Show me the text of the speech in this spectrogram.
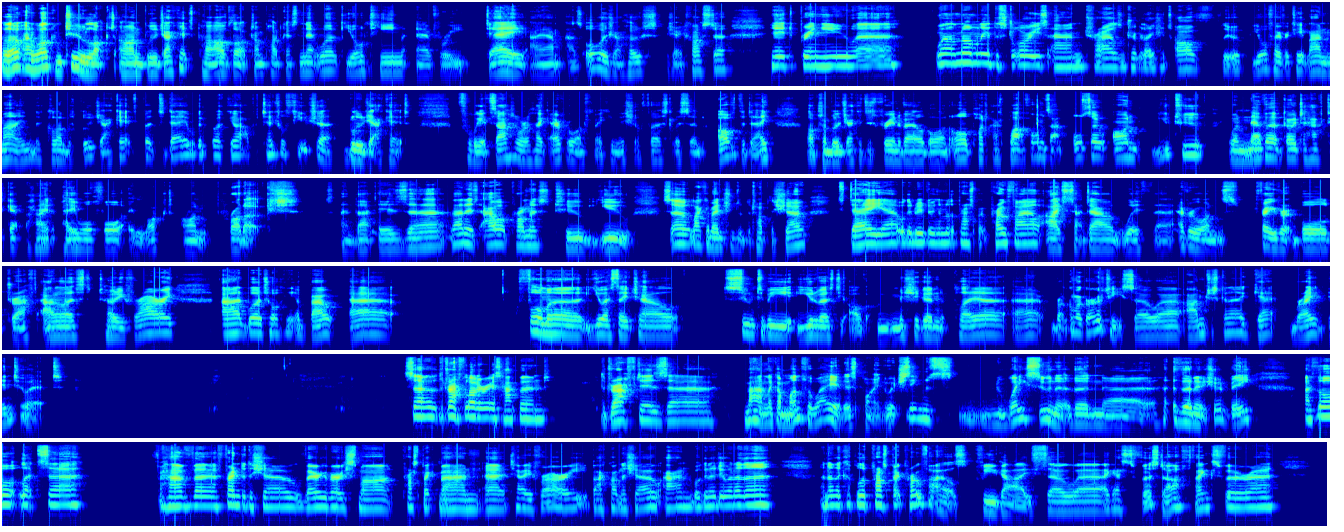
Hello and welcome to Locked On Blue Jackets, part of the Locked On Podcast Network, your team every day. I am, as always, your host, Jay Foster, here to bring you, uh, well, normally the stories and trials and tribulations of the, your favorite team and mine, the Columbus Blue Jackets. But today we're going to talk about a potential future Blue Jacket. Before we get started, I want to thank everyone for making this your first listen of the day. Locked On Blue Jackets is free and available on all podcast platforms and also on YouTube. You are never going to have to get behind a paywall for a Locked On product and that is uh, that is our promise to you. So, like I mentioned at the top of the show, today uh, we're going to be doing another prospect profile. I sat down with uh, everyone's favorite ball draft analyst, Tony Ferrari, and we're talking about uh, former USHL. Soon to be University of Michigan player, uh, Rutger. So uh, I'm just going to get right into it. So the draft lottery has happened the draft is uh, man like a month away at this point, which seems way sooner than uh, than it should be. I thought let's uh, have a friend of the show, very very smart prospect man, uh, Terry Ferrari, back on the show, and we're gonna do another another couple of prospect profiles for you guys. So uh, I guess first off, thanks for uh,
